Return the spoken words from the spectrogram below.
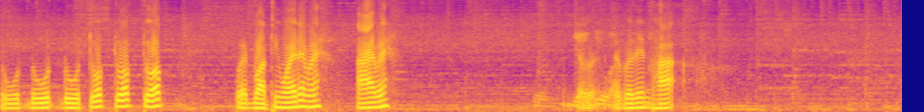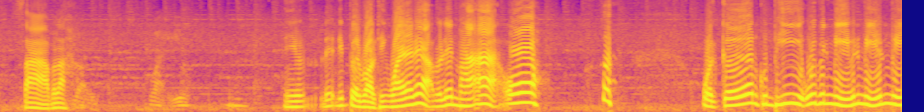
ดูดดูดดูดจวบจวบจวบเปิดบอร์ดทิ้งไว้ได้ไหมตายไหมเยจะอะอยู่อะจะไปเล่นพระซาปะล่ะไหวไหวอยู่นี่เล่นนี่เปิดบอร์ดทิ้งไว้แล้วเนี่ยไปเล่นพระอะโอ้ โหดเกินคุณพี่อุ้ยเป็นหมีเป็นหมีเป็นหมี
